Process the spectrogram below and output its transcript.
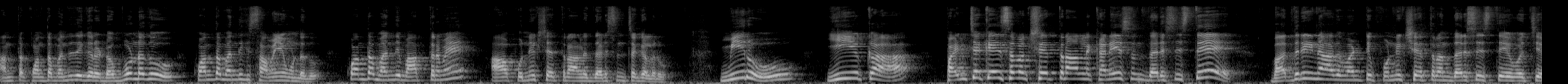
అంత కొంతమంది దగ్గర డబ్బు ఉండదు. కొంతమందికి సమయం ఉండదు. కొంతమంది మాత్రమే ఆ పుణ్యక్షేత్రాలను దర్శించగలరు. మీరు ఈ యొక్క పంచకేశవ క్షేత్రాలను కనీసం దర్శిస్తే బద్రీనాథ్ వంటి పుణ్యక్షేత్రం దర్శిస్తే వచ్చే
